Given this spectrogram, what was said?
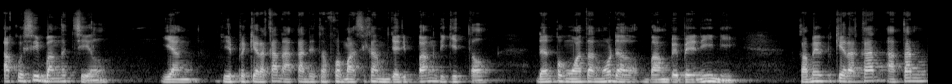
Akuisisi bank kecil yang diperkirakan akan ditransformasikan menjadi bank digital dan penguatan modal Bank BBN ini, kami perkirakan akan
